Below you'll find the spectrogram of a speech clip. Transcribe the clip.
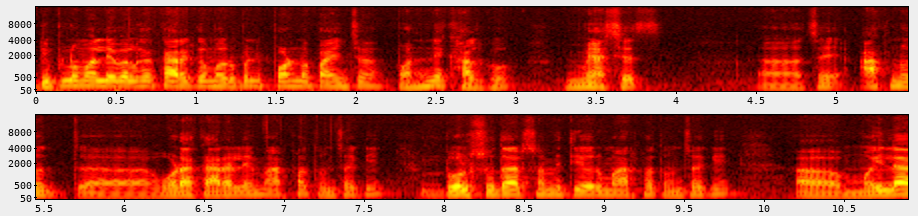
डिप्लोमा लेभलका कार्यक्रमहरू पनि पढ्न पाइन्छ भन्ने खालको म्यासेज चाहिँ आफ्नो वडा कार्यालय मार्फत हुन्छ कि टोल सुधार समितिहरू मार्फत हुन्छ कि महिला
